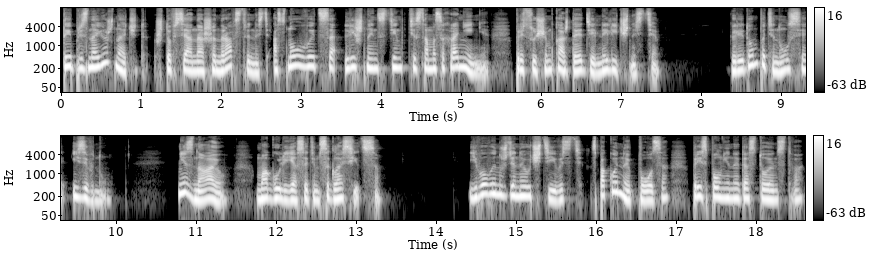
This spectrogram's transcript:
Ты признаешь, значит, что вся наша нравственность основывается лишь на инстинкте самосохранения, присущем каждой отдельной личности. Галидон потянулся и зевнул. Не знаю, могу ли я с этим согласиться. Его вынужденная учтивость, спокойная поза, преисполненное достоинство,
